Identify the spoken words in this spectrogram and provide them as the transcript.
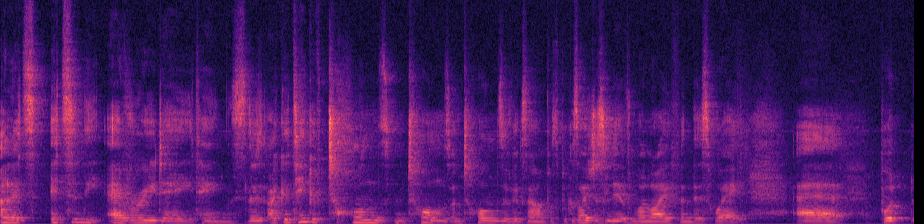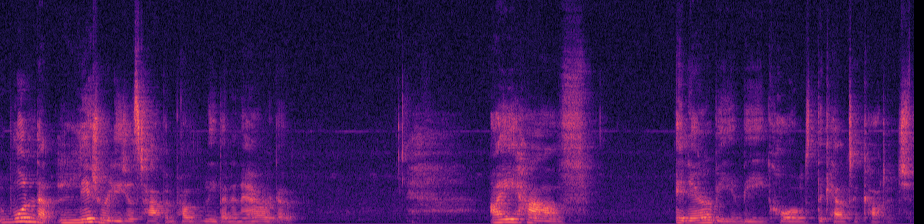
and it's it's in the everyday things. There's, I could think of tons and tons and tons of examples because I just live my life in this way. Uh, but one that literally just happened probably about an hour ago. I have an Airbnb called the Celtic Cottage.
